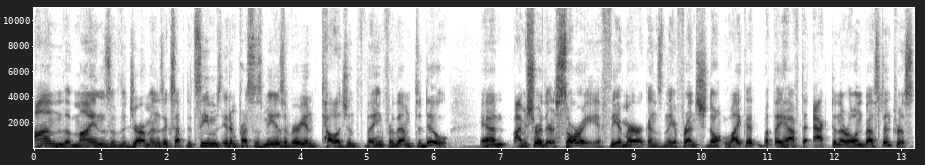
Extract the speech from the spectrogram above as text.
on the minds of the Germans, except it seems it impresses me as a very intelligent thing for them to do. And I'm sure they're sorry if the Americans and the French don't like it, but they have to act in their own best interests.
